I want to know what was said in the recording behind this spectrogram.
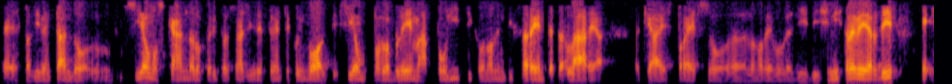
eh, sta diventando eh, sia uno scandalo per i personaggi direttamente coinvolti, sia un problema politico non indifferente per l'area che ha espresso eh, l'onorevole di, di, Sinistra e Verdi, e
